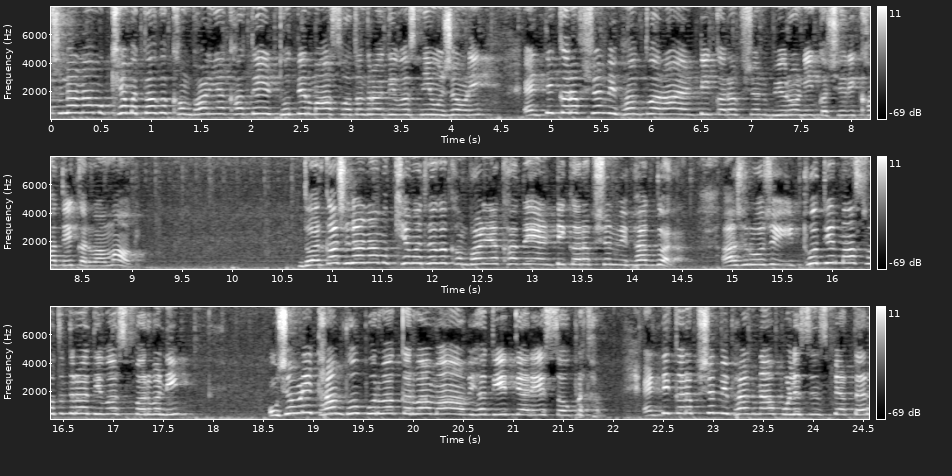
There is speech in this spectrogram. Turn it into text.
જિલ્લાના મુખ્ય મથક ખંભાળિયા ખાતે ઇઠોતેરમાં સ્વતંત્ર દિવસની ઉજવણી એન્ટી કરપ્શન વિભાગ દ્વારા એન્ટી કરપ્શન બ્યુરોની કચેરી ખાતે કરવામાં આવી. દ્વારકા જિલ્લાના મુખ્ય મથક ખંભાળિયા ખાતે એન્ટી કરપ્શન વિભાગ દ્વારા આજ ઇઠોતેરમાં સ્વતંત્ર દિવસ પર્વની ઉજવણી ધામધૂમપૂર્વક કરવામાં આવી હતી ત્યારે સૌપ્રથમ એન્ટી કરપ્શન વિભાગના પોલીસ ઇન્સ્પેક્ટર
